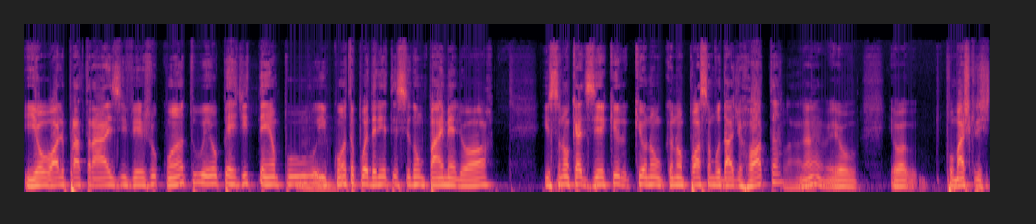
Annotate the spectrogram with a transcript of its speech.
e eu olho para trás e vejo o quanto eu perdi tempo uhum. e quanto eu poderia ter sido um pai melhor. Isso não quer dizer que, que, eu, não, que eu não possa mudar de rota. Claro. Né? Eu, eu, por mais que eles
